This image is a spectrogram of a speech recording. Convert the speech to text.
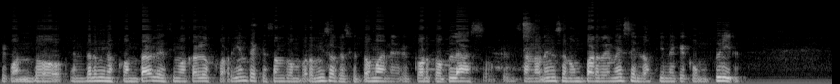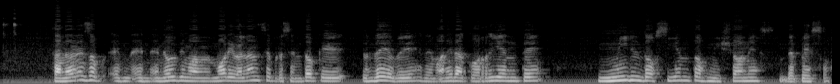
que cuando en términos contables decimos que los corrientes, que son compromisos que se toman en el corto plazo, que San Lorenzo en un par de meses los tiene que cumplir. San Lorenzo en, en, última memoria y balance presentó que debe de manera corriente 1.200 millones de pesos.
